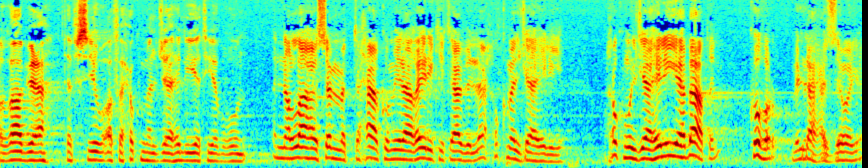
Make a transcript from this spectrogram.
الرابعة تفسير أفحكم الجاهلية يبغون. أن الله سمى التحاكم إلى غير كتاب الله حكم الجاهلية. حكم الجاهلية باطل كفر بالله عز وجل.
